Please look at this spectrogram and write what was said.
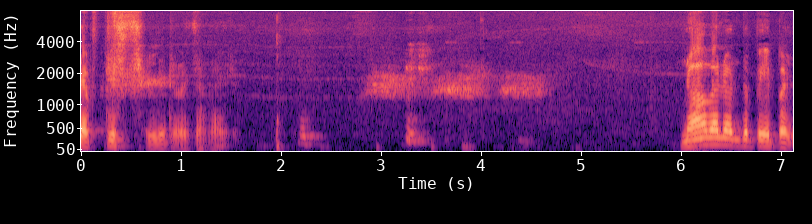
ലെഫ്റ്റിസ്റ്റ് ലിറ്ററേച്ചറായിരുന്നു novel of the people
